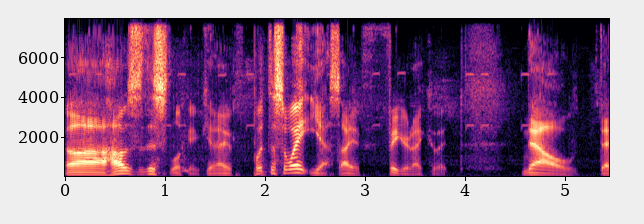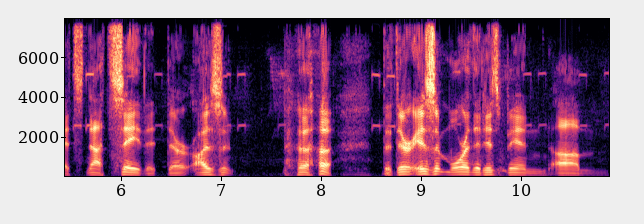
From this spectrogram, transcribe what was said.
Uh, how's this looking? Can I put this away? Yes, I figured I could. Now, that's not to say that there isn't that there isn't more that has been um,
